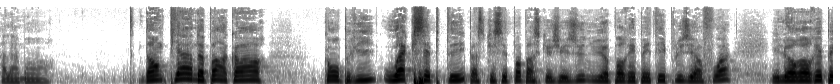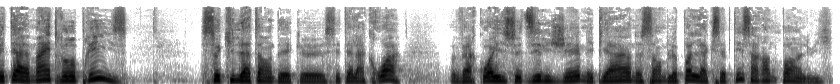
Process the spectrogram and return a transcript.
à la mort. Donc Pierre n'a pas encore compris ou accepté, parce que ce n'est pas parce que Jésus ne lui a pas répété plusieurs fois, il leur a répété à maintes reprises ce qui l'attendait, que c'était la croix vers quoi il se dirigeait, mais Pierre ne semble pas l'accepter, ça ne rentre pas en lui.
